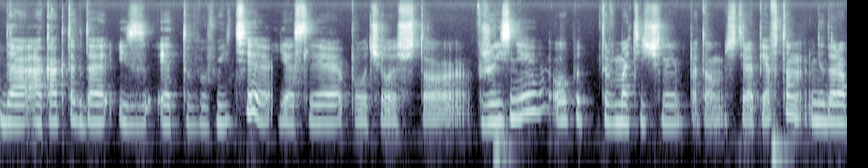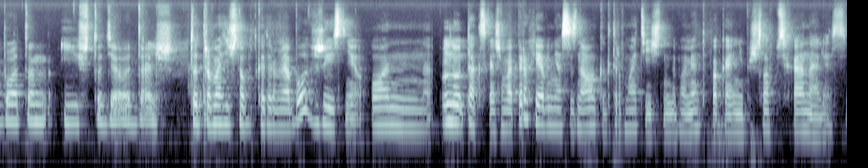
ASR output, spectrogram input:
Да, а как тогда из этого выйти, если получилось, что в жизни опыт травматичный, потом с терапевтом недоработан, и что делать дальше? Тот травматичный опыт, который у меня был в жизни, он, ну, так скажем, во-первых, я его не осознавала как травматичный до момента, пока я не пришла в психоанализ.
